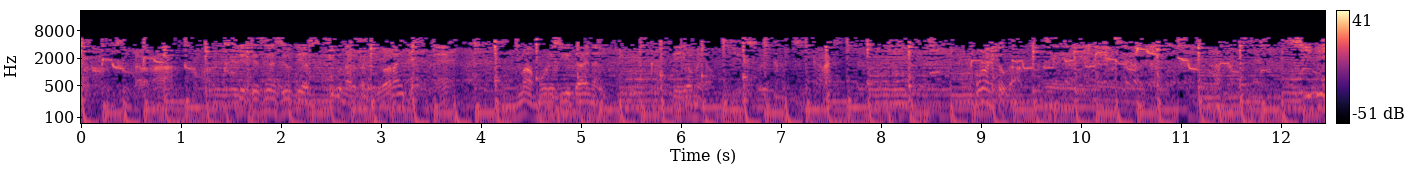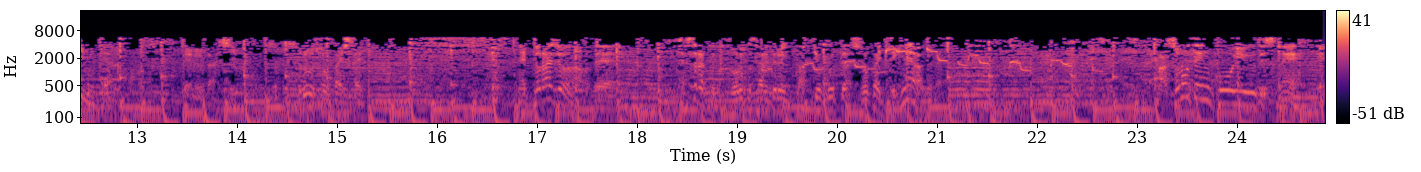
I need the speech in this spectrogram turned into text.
だろうな、で説明すると安っぽくなるから言わないんですよね。まあ、森重ダイナミック買って読めよっていう、そういう感じかな。この人が、えー、CD みたいなものを作ってるらしいので、ちょっとそれを紹介したい。ネットラジオなので、テスラックに登録されてる楽曲っていうのは紹介できないわけだよ。まあ、その点こういうですね、え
